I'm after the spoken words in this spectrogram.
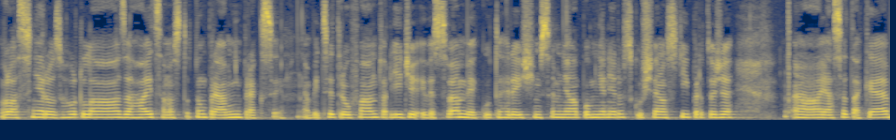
vlastně rozhodla zahájit samostatnou právní praxi. A byť si troufám tvrdit, že i ve svém věku tehdejším jsem měla poměrně do zkušeností, protože já se také,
